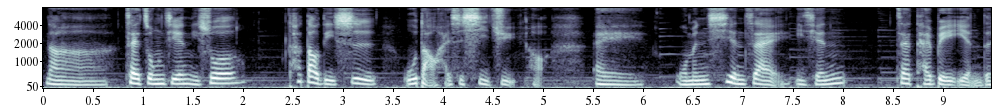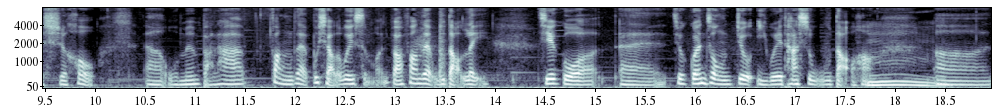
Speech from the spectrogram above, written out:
那在中间，你说它到底是舞蹈还是戏剧？哈，哎，我们现在以前在台北演的时候，呃，我们把它放在不晓得为什么把它放在舞蹈类，结果呃，就观众就以为它是舞蹈哈，嗯、呃，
